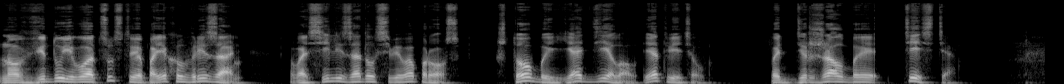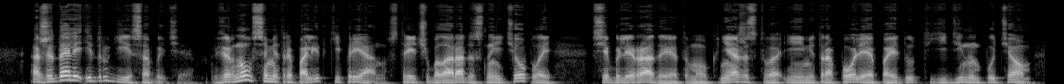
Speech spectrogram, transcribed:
но ввиду его отсутствия поехал в Рязань. Василий задал себе вопрос, что бы я делал, и ответил, поддержал бы тестя. Ожидали и другие события. Вернулся митрополит Киприан. Встреча была радостной и теплой, все были рады этому, княжество и митрополия пойдут единым путем —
